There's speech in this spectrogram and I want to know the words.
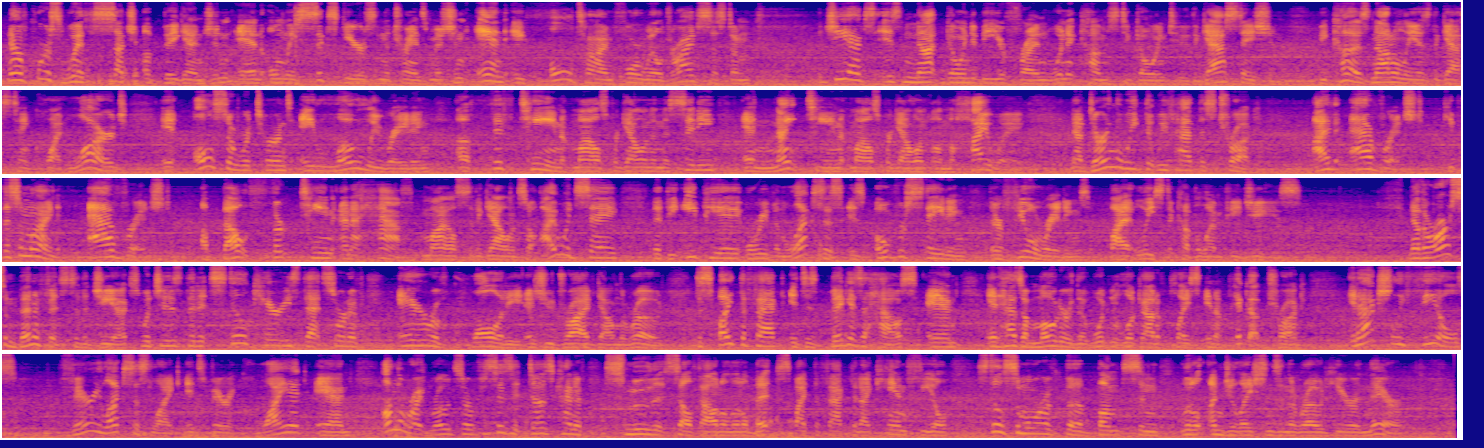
Now, of course, with such a big engine and only six gears in the transmission and a full-time four-wheel drive system, the GX is not going to be your friend when it comes to going to the gas station because not only is the gas tank quite large, it also returns a lowly rating of 15 miles per gallon in the city and 19 miles per gallon on the highway. Now, during the week that we've had this truck, I've averaged, keep this in mind, averaged about 13 and a half miles to the gallon. So I would say that the EPA or even Lexus is overstating their fuel ratings by at least a couple MPGs. Now there are some benefits to the GX, which is that it still carries that sort of air of quality as you drive down the road. Despite the fact it's as big as a house and it has a motor that wouldn't look out of place in a pickup truck, it actually feels very Lexus-like. It's very quiet and on the right road surfaces, it does kind of smooth itself out a little bit, despite the fact that I can feel still some more of the bumps and little undulations in the road here and there.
